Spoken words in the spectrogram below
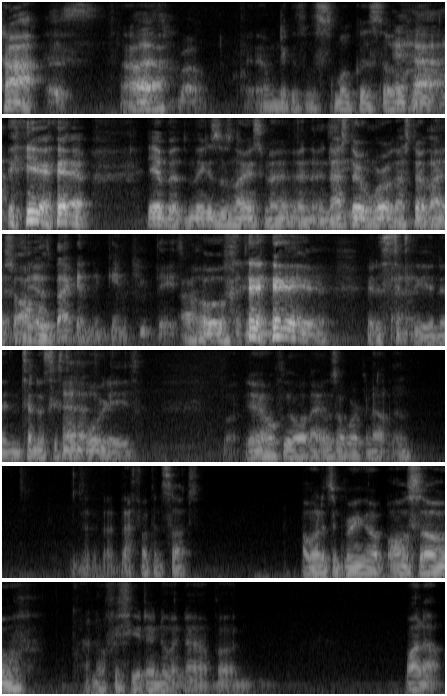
Ha! Us. Uh, Us, bro. them niggas was smokers so Yeah. yeah. Yeah, but the niggas was nice, man. And and that's their world. That's their life. So I Yeah, it's hope. back in the GameCube days. I hope. yeah. It is 60 and then Nintendo 64 days. But yeah, hopefully all that ends up working out, man. That, that fucking sucks. I wanted to bring up also, I don't know if we should get into it now, but why not?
